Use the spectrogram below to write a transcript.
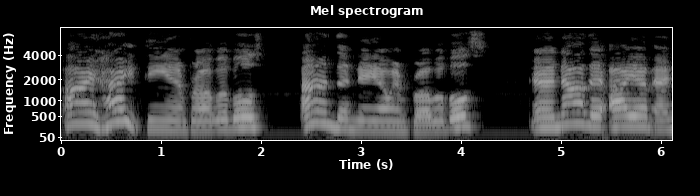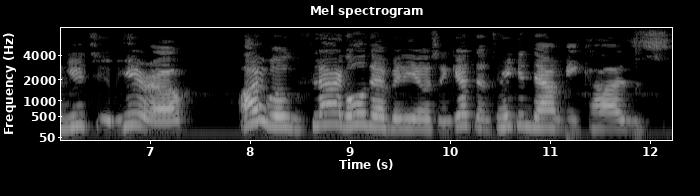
I hate the Improbables and the Neo Improbables, and now that I am a YouTube hero, I will flag all their videos and get them taken down because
